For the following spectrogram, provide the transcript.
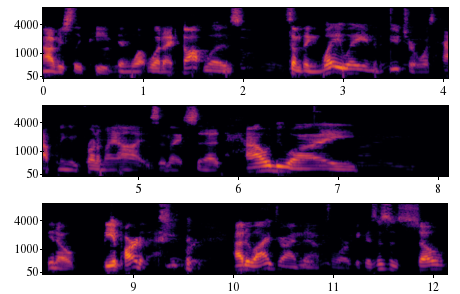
obviously peaked. And what, what I thought was something way, way into the future was happening in front of my eyes. And I said, how do I, you know, be a part of that? How do I drive that forward? Because this is so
